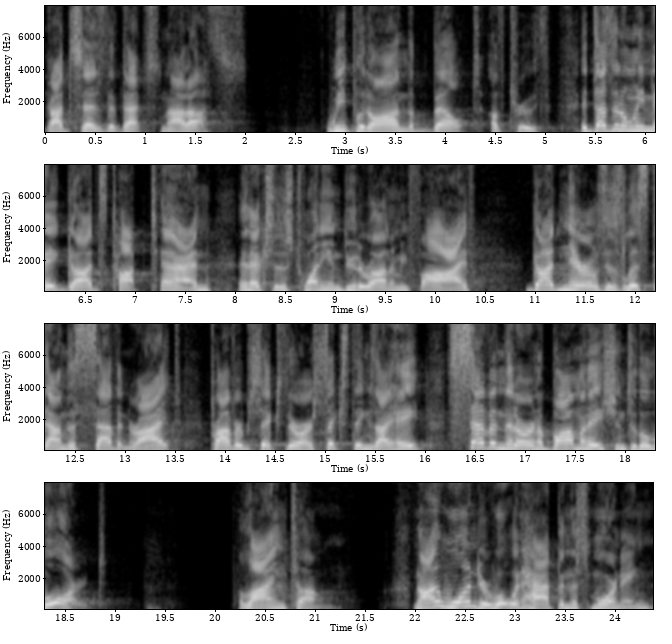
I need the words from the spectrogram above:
God says that that's not us. We put on the belt of truth. It doesn't only make God's top 10 in Exodus 20 and Deuteronomy 5, God narrows his list down to seven, right? Proverbs 6 there are six things I hate, seven that are an abomination to the Lord a lying tongue. Now, I wonder what would happen this morning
